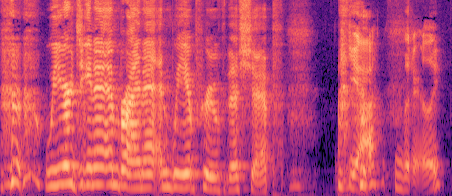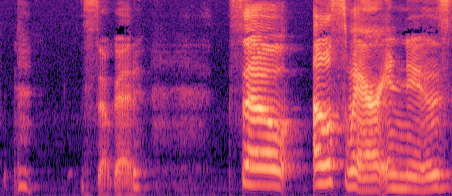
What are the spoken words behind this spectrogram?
we are Gina and Bryna, and we approve this ship. Yeah, literally. So good. So elsewhere in news,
